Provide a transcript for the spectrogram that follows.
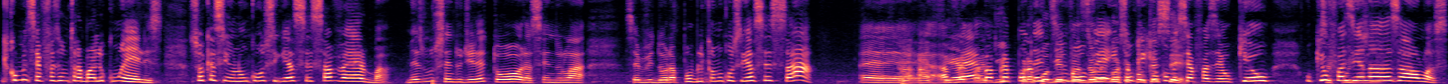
E comecei a fazer um trabalho com eles. Só que assim, eu não conseguia acessar verba. Mesmo sendo diretora, sendo lá servidora pública, eu não conseguia acessar é, a, a, verba, para poder, poder, desenvolver. então, o que, que, eu comecei a fazer? O que eu, o que eu fazia podia. nas aulas.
